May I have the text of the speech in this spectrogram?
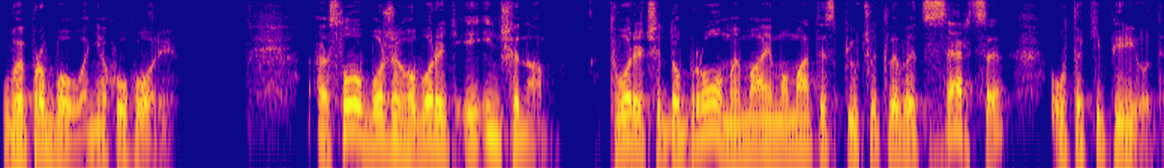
у випробуваннях у горі. Е, Слово Боже говорить і інше нам. Творячи добро, ми маємо мати співчутливе серце у такі періоди.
